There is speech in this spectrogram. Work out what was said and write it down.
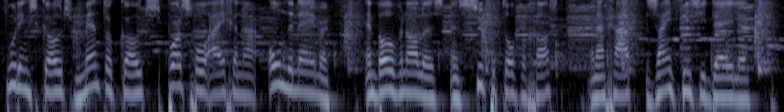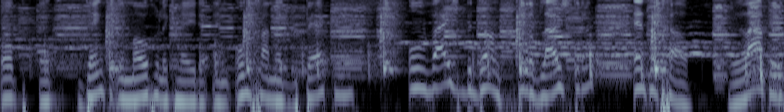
voedingscoach, mental coach, sportschool-eigenaar, ondernemer en boven alles een super toffe gast. En hij gaat zijn visie delen op het denken in mogelijkheden en omgaan met beperkingen. Onwijs bedankt voor het luisteren en tot gauw. Later.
